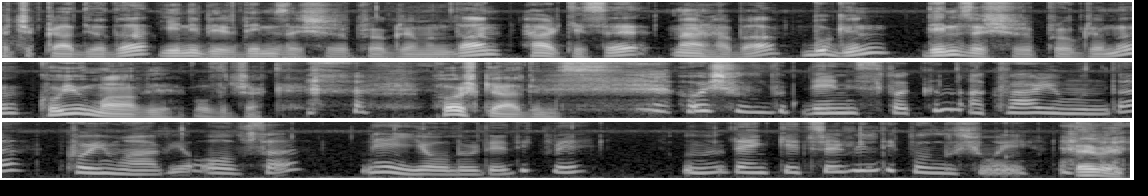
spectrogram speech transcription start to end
Açık Radyo'da yeni bir Deniz Aşırı programından herkese merhaba. Bugün Deniz Aşırı programı koyu mavi olacak. Hoş geldiniz. Hoş bulduk. Deniz Fak'ın akvaryumunda koyu mavi olsa ne iyi olur dedik ve bunu denk getirebildik buluşmayı. evet.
